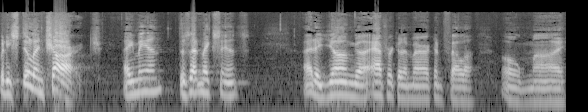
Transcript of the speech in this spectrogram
But he's still in charge. Amen? Does that make sense? I had a young uh, African American fella. Oh my.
